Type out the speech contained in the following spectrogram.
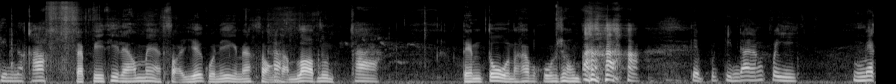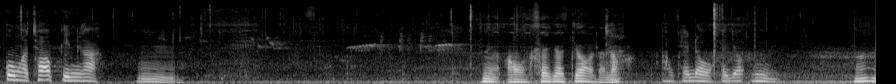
กินนะคะ แต่ปีที่แล้วแม่สอยเยอะกว่านี้อีกนะสองค่ะ สามรอบนู่นค่ะ เต็มตู้นะครับคุณผู้ชม เก็บไปกินได้ทั้งปี แม่กุ้งอะชอบกินค่ะ อืมเนี่ยเอาแค่ยอดยอดๆนะเนาะเอาแค่ดอกกับยอดอืมอืม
